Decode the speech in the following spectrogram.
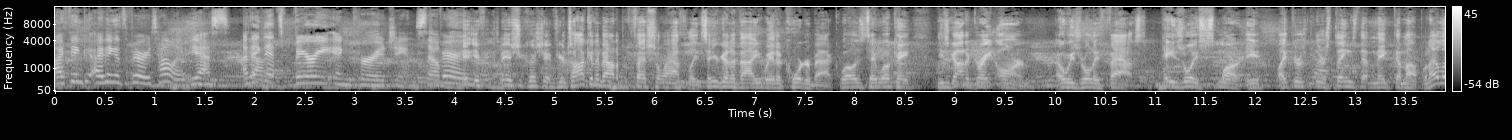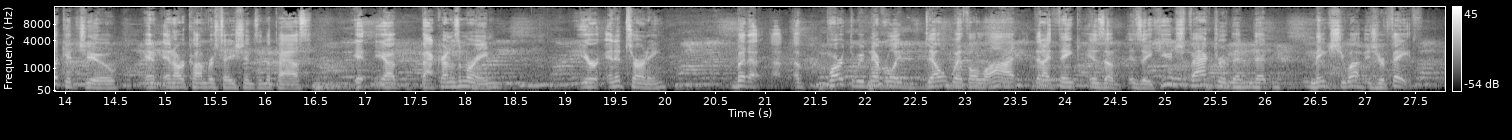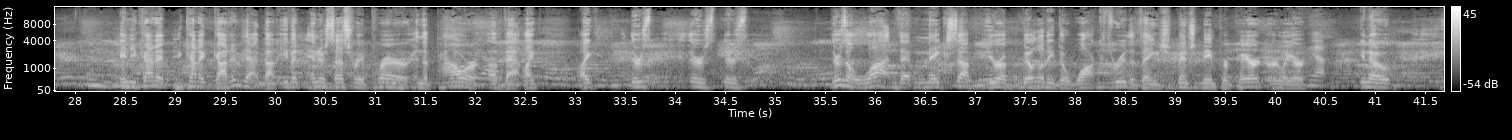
I think I think it's very telling. Yes, I think that's very encouraging. So Very. If, if, if, question, if you're talking about a professional athlete, say you're going to evaluate a quarterback, well, you say, well, okay, he's got a great arm. Oh, he's really fast. Hey, he's really smart. He- like there's there's things that make them up. When I look at you in, in our conversations in the past, it, you have background as a Marine, you're an attorney, but a, a part that we've never really dealt with a lot that I think is a is a huge factor that that makes you up is your faith. And you kind of kind of got into that about even intercessory prayer and the power of that. Like like there's there's there's there's a lot that makes up your ability to walk through the things. You mentioned being prepared earlier. Yep. You know,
